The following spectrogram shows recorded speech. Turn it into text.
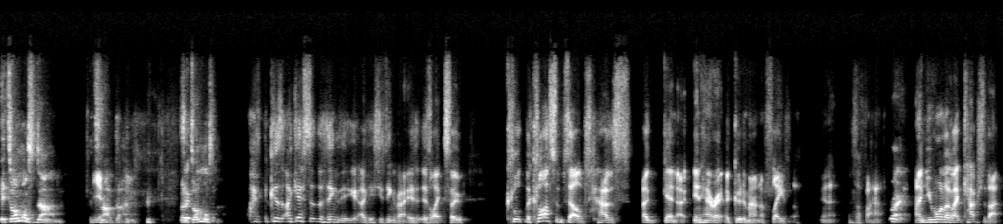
it's almost done. It's Yeah. not done, but So- it's almost done. because I, guess that the thing that you- I guess you think about is, is like so cl- the class themselves has again inherit a good amount of flavor in it and stuff like that. Right. and you want to like capture that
